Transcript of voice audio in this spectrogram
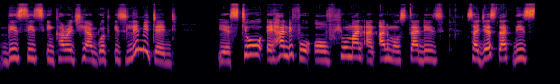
these seeds encourage hair growth is limited. Yes, still a handful of human and animal studies suggest that these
